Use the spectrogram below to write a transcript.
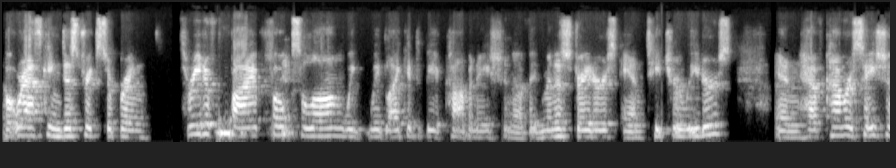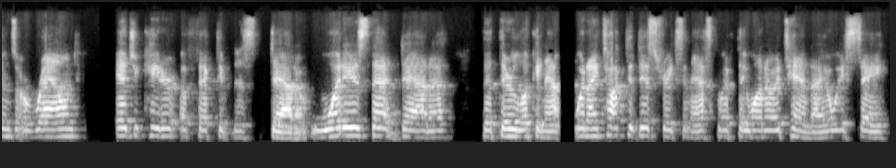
But we're asking districts to bring three to five folks along. We, would like it to be a combination of administrators and teacher leaders and have conversations around educator effectiveness data. What is that data that they're looking at? When I talk to districts and ask them if they want to attend, I always say,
